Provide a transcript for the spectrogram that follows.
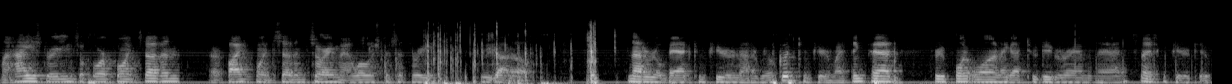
My highest rating is a 4.7 or 5.7, sorry, my lowest is a 3, 3.0. Not a real bad computer, not a real good computer. My ThinkPad 3.1, I got 2 gig RAM in that. It's a nice computer too.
